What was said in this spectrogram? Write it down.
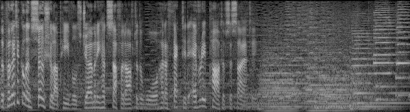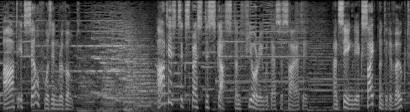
The political and social upheavals Germany had suffered after the war had affected every part of society. Art itself was in revolt. Artists expressed disgust and fury with their society, and seeing the excitement it evoked,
